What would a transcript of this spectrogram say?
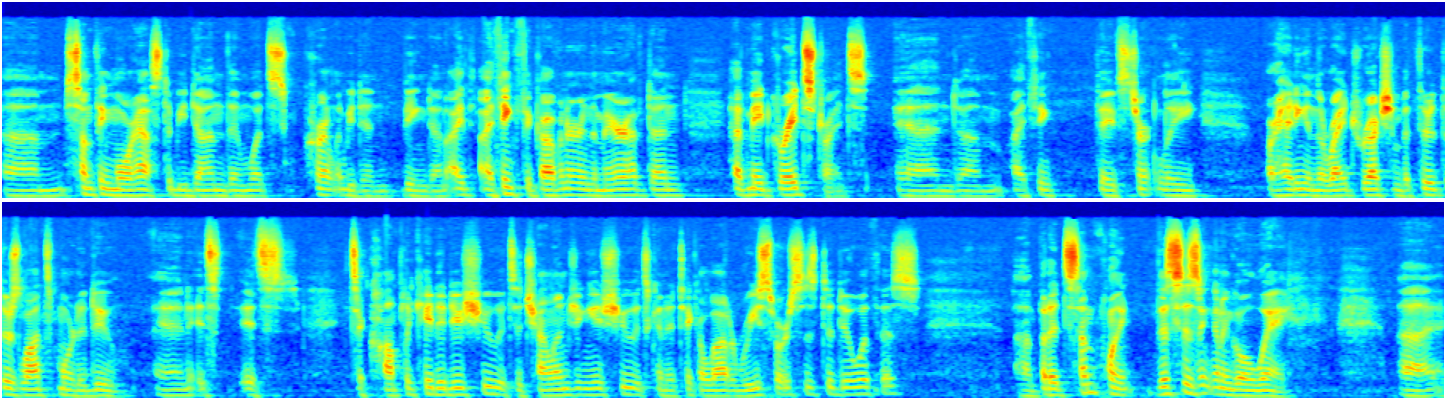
um, something more has to be done than what's currently be done, being done. I, I think the governor and the mayor have done have made great strides, and um, I think they've certainly are heading in the right direction. But there, there's lots more to do, and it's it's it's a complicated issue. It's a challenging issue. It's going to take a lot of resources to deal with this. Uh, but at some point, this isn't going to go away. Uh,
